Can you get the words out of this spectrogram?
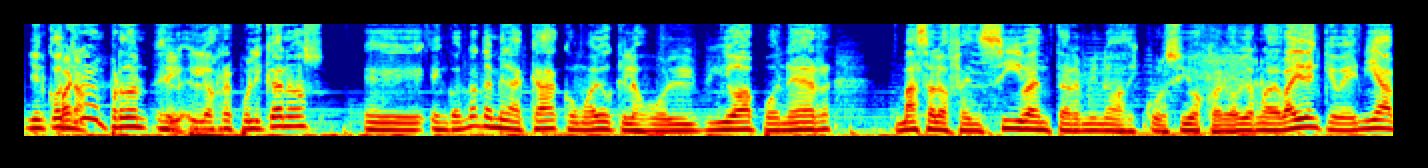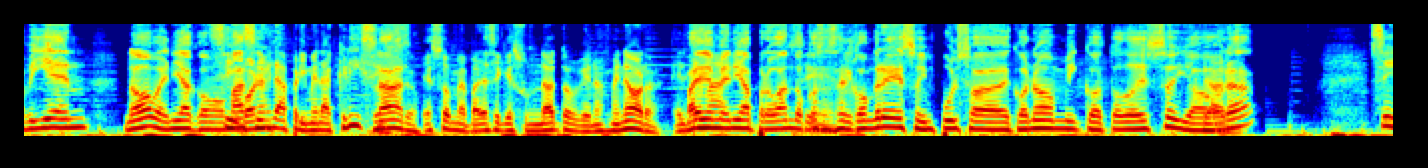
Y encontraron, Bueno, perdón, sí. el- los republicanos eh, encontraron también acá como algo que los volvió a poner más a la ofensiva en términos discursivos con el gobierno de Biden, que venía bien, ¿no? Venía como sí, más. bueno, es la primera crisis. Claro. Eso me parece que es un dato que no es menor. El Biden tema- venía aprobando sí. cosas en el Congreso, impulso económico, todo eso, y ahora. Sí,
